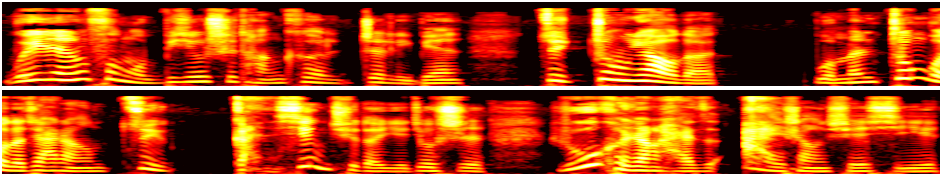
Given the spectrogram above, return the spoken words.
为人父母必修十堂课这里边最重要的，我们中国的家长最感兴趣的，也就是如何让孩子爱上学习，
